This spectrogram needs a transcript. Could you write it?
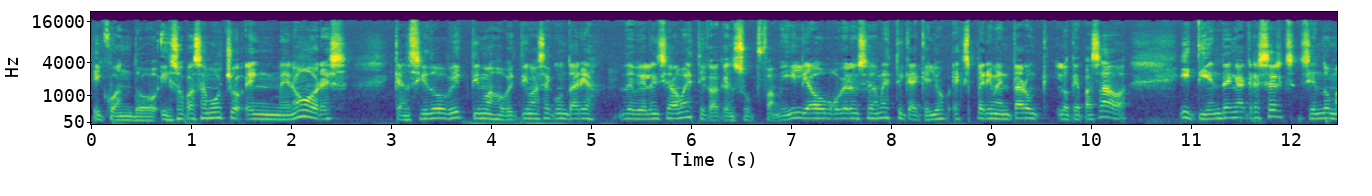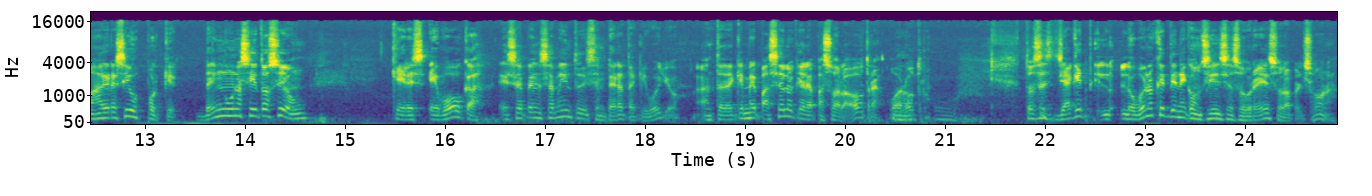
Y cuando eso pasa mucho en menores que han sido víctimas o víctimas secundarias de violencia doméstica, que en su familia hubo violencia doméstica y que ellos experimentaron lo que pasaba y tienden a crecer siendo más agresivos porque ven una situación que les evoca ese pensamiento y dicen, espérate, aquí voy yo, antes de que me pase lo que le pasó a la otra o al otro. Entonces, ya que lo bueno es que tiene conciencia sobre eso la persona.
